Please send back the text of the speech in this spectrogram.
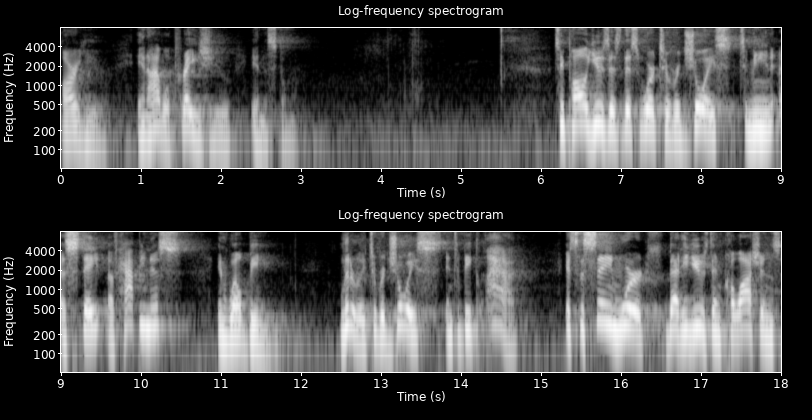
are you, and I will praise you in the storm. See, Paul uses this word to rejoice to mean a state of happiness and well being literally to rejoice and to be glad. It's the same word that he used in Colossians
